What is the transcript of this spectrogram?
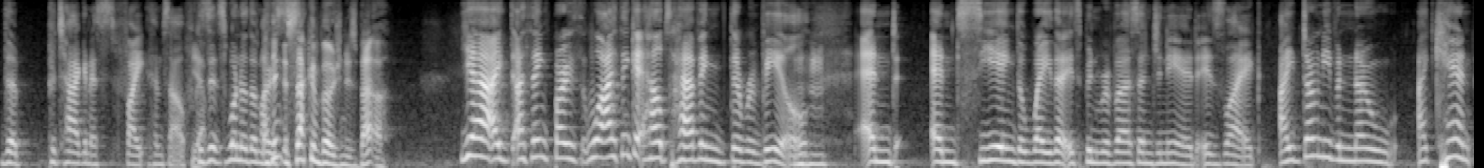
the protagonist fight himself because Yeah. it's one of the most I think the second version is better. Yeah I, I think both well I think it helps having the reveal Mm-hmm. and and seeing the way that it's been reverse engineered is like I don't even know I can't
